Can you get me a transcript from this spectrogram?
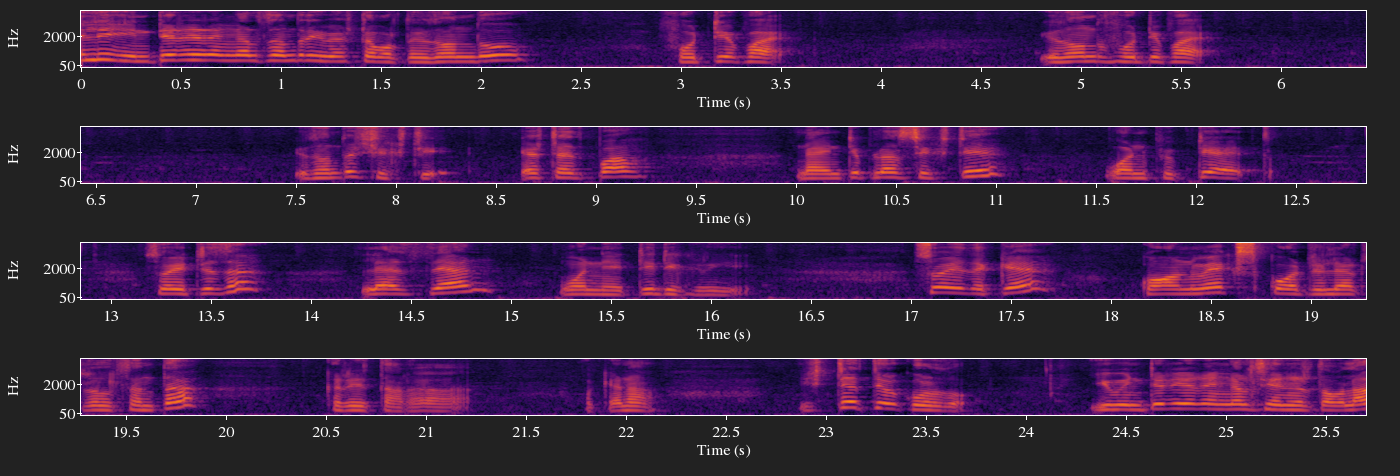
ಇಲ್ಲಿ ಇಂಟೀರಿಯರ್ ಆ್ಯಂಗಲ್ಸ್ ಅಂದರೆ ಇವೆಷ್ಟು ಬರ್ತವೆ. ಇದೊಂದು ಫೋರ್ಟಿ ಫೈ ಇದೊಂದು ಫೋರ್ಟಿ ಫೈ ಇದೊಂದು ಸಿಕ್ಸ್ಟಿ ಎಷ್ಟಾಯ್ತಪ್ಪ? Ninety plus sixty one fifty ಆಯಿತು. So it is less than one eighty degree so ಇದಕ್ಕೆ ಕಾನ್ವೆಕ್ಸ್ ಕ್ವಾಡ್ರಿಲ್ಯಾಟ್ರಲ್ಸ್ ಅಂತ ಕರೀತಾರೆ. ಓಕೆನಾ ಇಷ್ಟೇ ತಿಳ್ಕೊಳ್ಳೋದು. ಇವು ಇಂಟೀರಿಯರ್ ಆ್ಯಂಗಲ್ಸ್ ಏನಿರ್ತಾವಲ್ಲ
